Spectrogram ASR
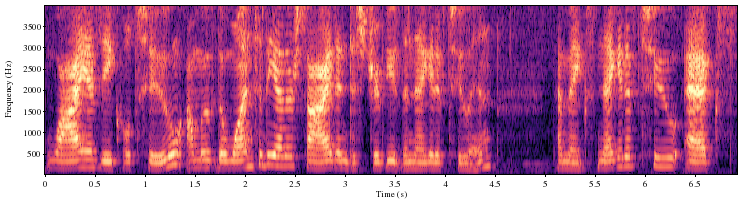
y is equal to, I'll move the 1 to the other side and distribute the negative 2 in. That makes negative 2x,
